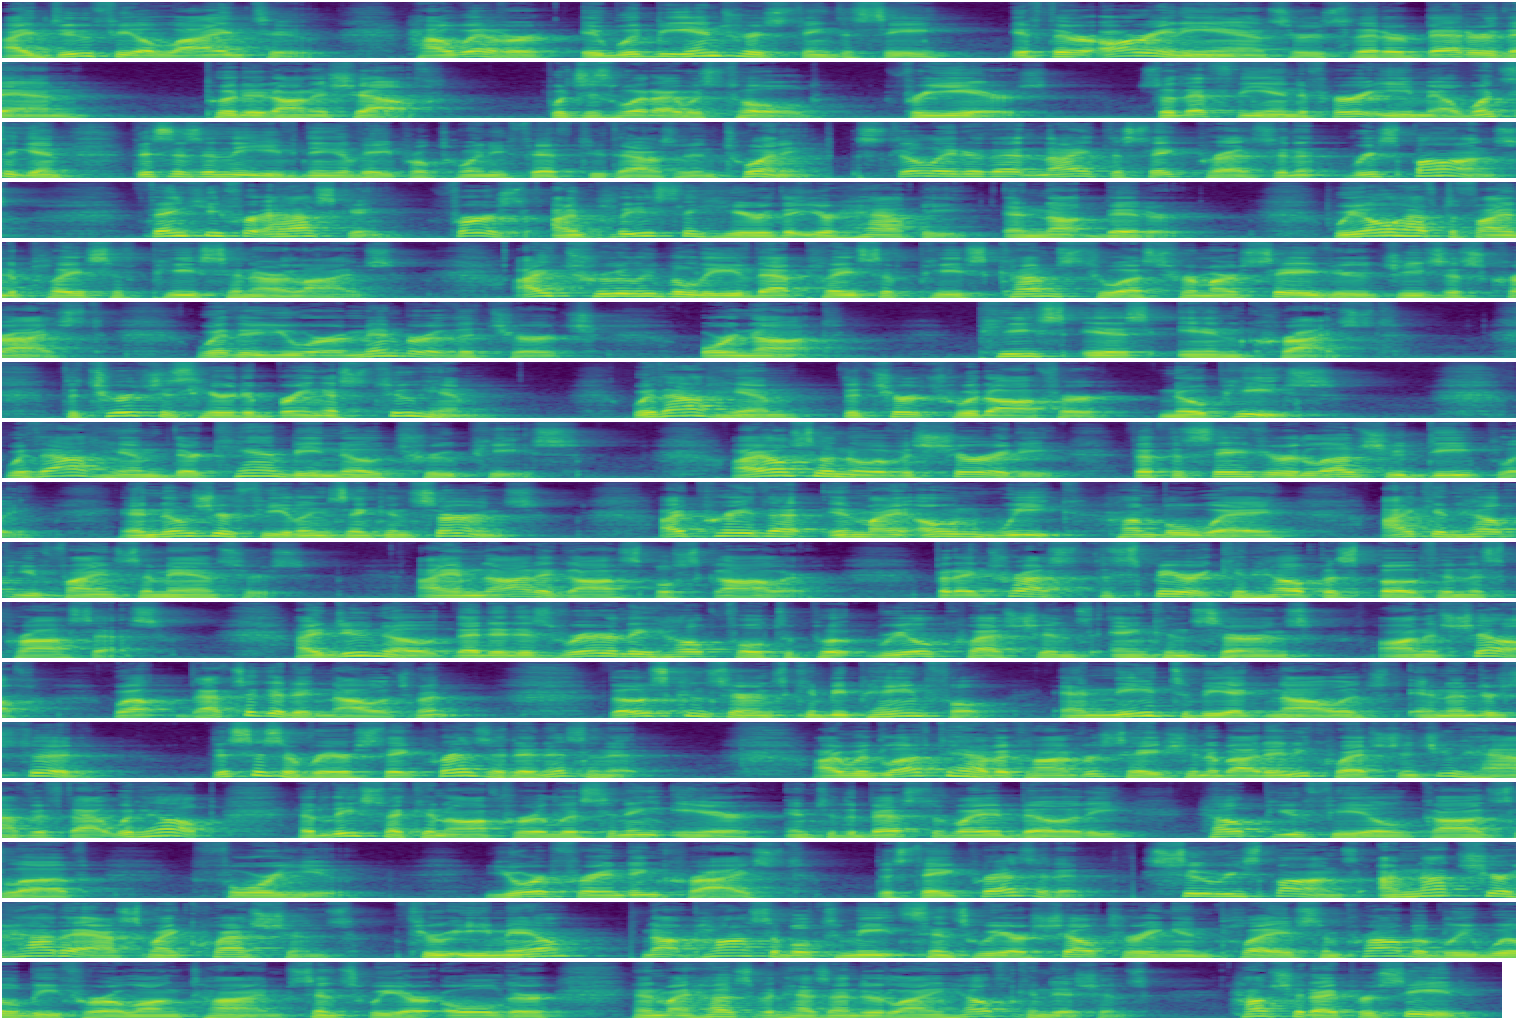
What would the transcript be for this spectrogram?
I do feel lied to. However, it would be interesting to see if there are any answers that are better than put it on a shelf, which is what I was told for years. So that's the end of her email. Once again, this is in the evening of April 25th, 2020. Still later that night, the stake president responds Thank you for asking. First, I'm pleased to hear that you're happy and not bitter. We all have to find a place of peace in our lives. I truly believe that place of peace comes to us from our Savior, Jesus Christ, whether you are a member of the church or not. Peace is in Christ. The church is here to bring us to Him. Without Him, the church would offer no peace. Without Him, there can be no true peace. I also know of a surety that the Savior loves you deeply and knows your feelings and concerns. I pray that in my own weak, humble way, I can help you find some answers. I am not a gospel scholar but I trust the Spirit can help us both in this process. I do note that it is rarely helpful to put real questions and concerns on a shelf. Well, that's a good acknowledgement. Those concerns can be painful and need to be acknowledged and understood. This is a rare stake president, isn't it? I would love to have a conversation about any questions you have if that would help. At least I can offer a listening ear and, to the best of my ability, help you feel God's love for you. Your friend in Christ, the stake president. Sue responds, I'm not sure how to ask my questions. Through email? Not possible to meet since we are sheltering in place and probably will be for a long time, since we are older and my husband has underlying health conditions. How should I proceed?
